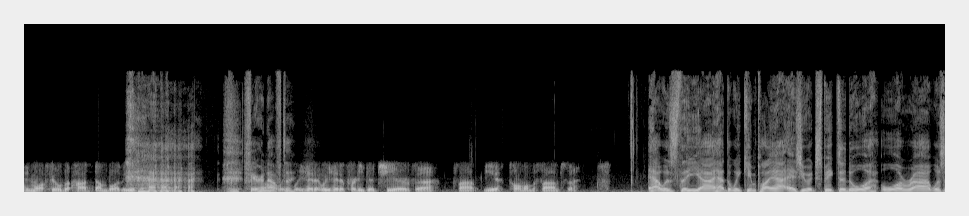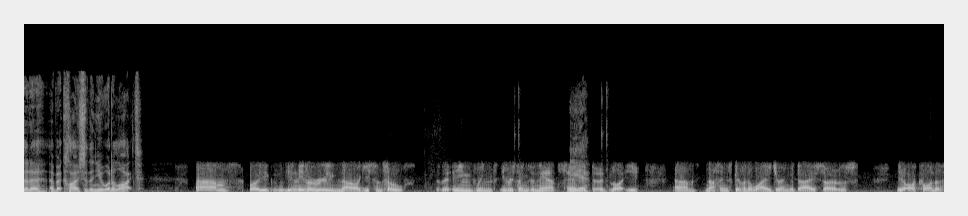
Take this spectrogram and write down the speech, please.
he might feel a bit hard done by there. But, um, Fair enough. we, we had it. We had a pretty good share of uh, farm, yeah, time on the farm. So How was the uh, how'd the weekend play out as you expected, or or uh, was it a, a bit closer than you would have liked? Um, well, you you never really know, I guess, until the end when everything's announced how Yeah. you did. Like you, um, nothing's given away during the day, so it was. Yeah, I kind of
